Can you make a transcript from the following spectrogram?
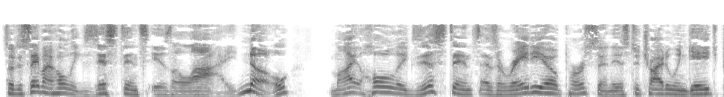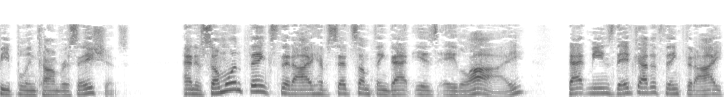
So to say my whole existence is a lie, no. My whole existence as a radio person is to try to engage people in conversations. And if someone thinks that I have said something that is a lie, that means they've got to think that I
